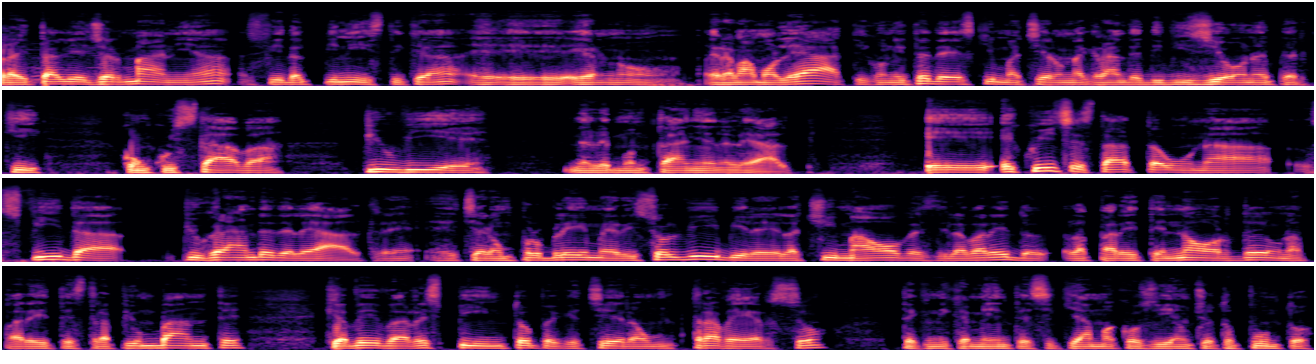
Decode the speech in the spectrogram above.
tra Italia e Germania, sfida alpinistica, erano, eravamo alleati con i tedeschi ma c'era una grande divisione per chi conquistava più vie nelle montagne e nelle Alpi. E, e qui c'è stata una sfida più grande delle altre, c'era un problema irrisolvibile, la cima ovest di Lavaredo, la parete nord, una parete strapiombante che aveva respinto perché c'era un traverso, tecnicamente si chiama così, a un certo punto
